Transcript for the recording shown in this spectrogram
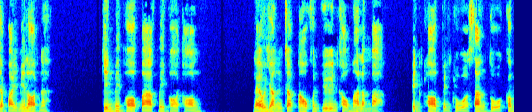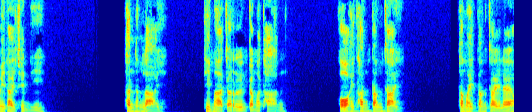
จะไปไม่รอดนะ กินไม่พอปากไม่พอท้อง แล้วยังจะเอาคนอื่นเขามาลำบาก เป็นครอบเป็นครัวสร้างตัวก็ไม่ได้เช่นนี้ ท่านทั้งหลาย ที่มาเจริญกรรมฐาน ขอให้ท่านตั้งใจถ้าไม่ตั้งใจแล้ว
